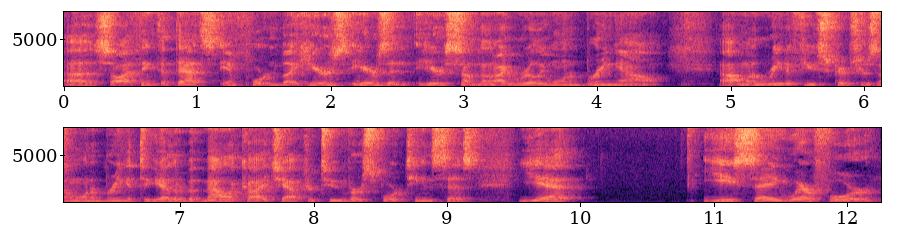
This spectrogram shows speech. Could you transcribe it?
Uh, so I think that that's important. But here's here's an, here's something I really want to bring out. Uh, I'm going to read a few scriptures and I want to bring it together. But Malachi chapter two verse 14 says, "Yet ye say, Wherefore?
